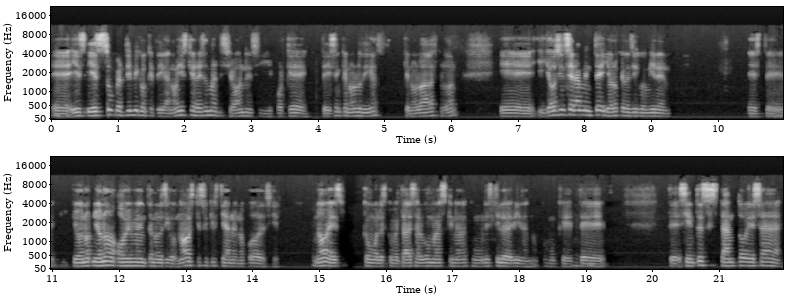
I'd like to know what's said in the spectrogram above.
Eh, y es súper típico que te digan, oye, es que eres maldiciones y por qué te dicen que no lo digas, que no lo hagas, perdón. Eh, y yo sinceramente, yo lo que les digo, miren, este, yo no, yo no, obviamente no les digo, no, es que soy cristiano y no puedo decir. No, es como les comentaba, es algo más que nada como un estilo de vida, ¿no? Como que te, te sientes tanto esa,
